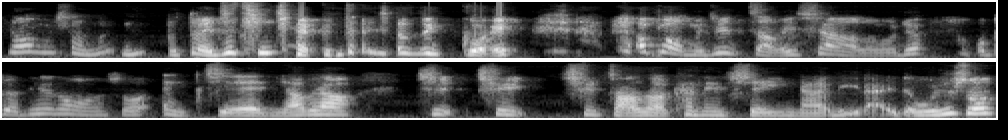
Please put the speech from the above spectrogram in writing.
然后我们想说，嗯，不对，这听起来不太像是鬼，要、不然我们去找一下好了。我就我表弟就跟我说，哎、姐，你要不要去去去找找看那个声音哪里来的？我就说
